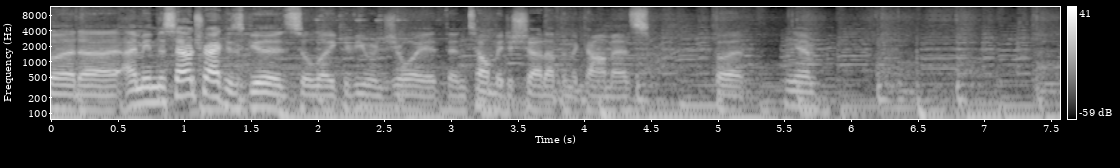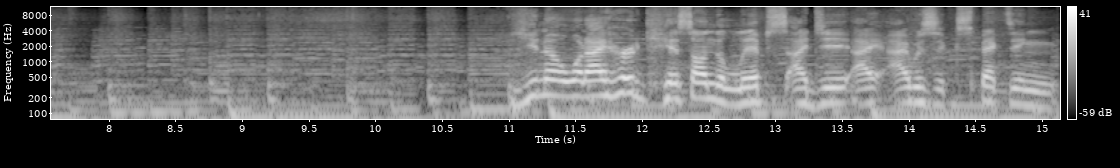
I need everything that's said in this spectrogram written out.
But, uh, I mean, the soundtrack is good, so, like, if you enjoy it, then tell me to shut up in the comments. But, yeah. You know, when I heard Kiss on the Lips, I did, I, I was expecting...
